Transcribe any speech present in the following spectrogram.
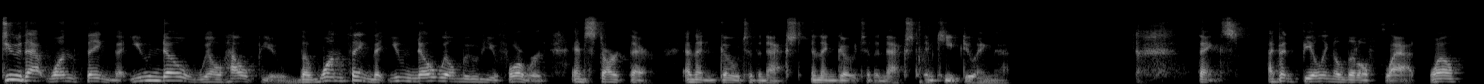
Do that one thing that you know will help you, the one thing that you know will move you forward, and start there. And then go to the next, and then go to the next, and keep doing that. Thanks. I've been feeling a little flat. Well,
